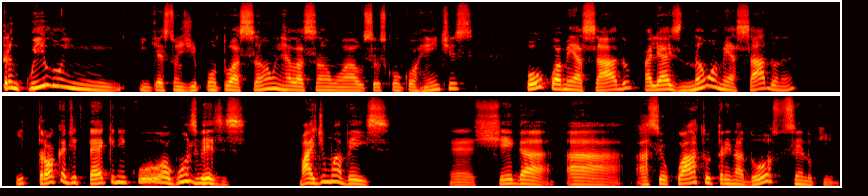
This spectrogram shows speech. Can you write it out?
tranquilo em, em questões de pontuação em relação aos seus concorrentes, pouco ameaçado, aliás, não ameaçado, né? E troca de técnico algumas vezes, mais de uma vez. É, chega a, a seu quarto treinador, sendo que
